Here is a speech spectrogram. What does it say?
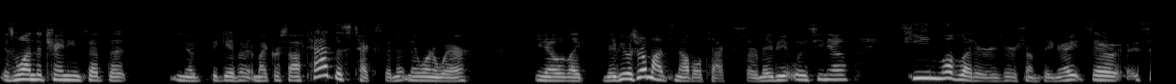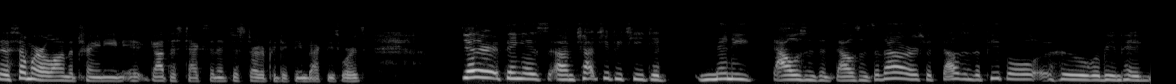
is one the training set that you know they gave it Microsoft had this text in it and they weren't aware. You know, like maybe it was romance novel text, or maybe it was you know teen love letters or something, right? So so somewhere along the training, it got this text and it just started predicting back these words. The other thing is um, ChatGPT did many thousands and thousands of hours with thousands of people who were being paid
